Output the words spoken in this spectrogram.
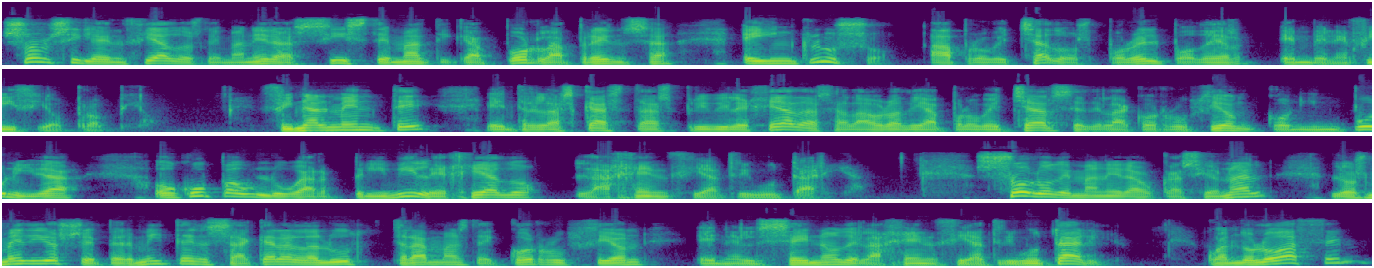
son silenciados de manera sistemática por la prensa e incluso aprovechados por el poder en beneficio propio. Finalmente, entre las castas privilegiadas a la hora de aprovecharse de la corrupción con impunidad, ocupa un lugar privilegiado la agencia tributaria. Solo de manera ocasional, los medios se permiten sacar a la luz tramas de corrupción en el seno de la agencia tributaria. Cuando lo hacen,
